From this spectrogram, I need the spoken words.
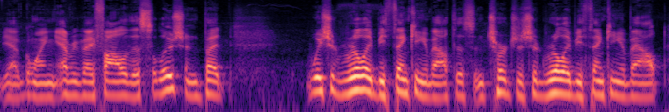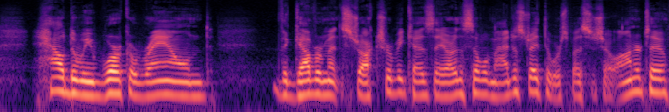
you know, going everybody follow this solution, but we should really be thinking about this, and churches should really be thinking about how do we work around the government structure because they are the civil magistrate that we're supposed to show honor to,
